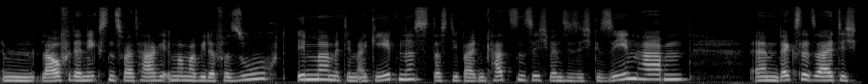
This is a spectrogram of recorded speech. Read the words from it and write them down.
im Laufe der nächsten zwei Tage immer mal wieder versucht, immer mit dem Ergebnis, dass die beiden Katzen sich, wenn sie sich gesehen haben, ähm, wechselseitig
